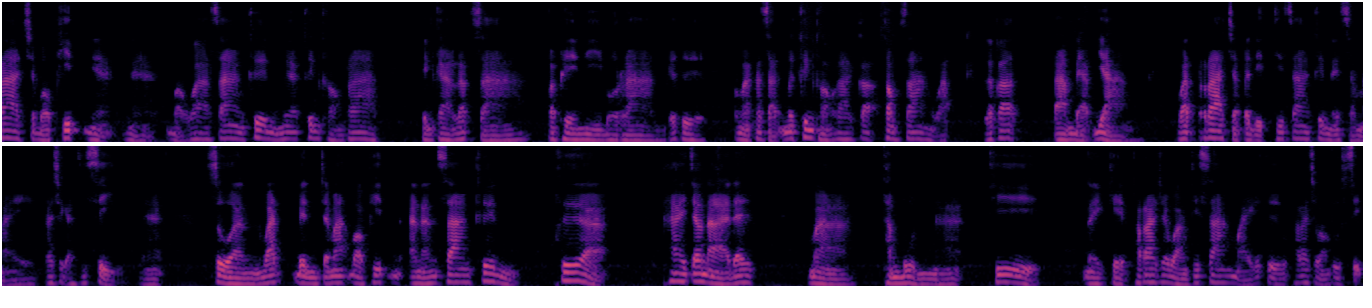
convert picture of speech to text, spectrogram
ราชบพิตรเนี่ยนะบอกว่าสร้างขึ้นเมื่อขึ้นของราชเป็นการรักษาประเพณีโบราณ ก็คือพระมหากษัตริย์เมื่อขึ้นของราชก็ต้องสร้างวัด แล้วก็ตามแบบอย่างวัดราชประดิษฐ์ที่สร้างขึ้นในสมัยรัชกาลที่4นะฮะส่วนวัดเบญจมบพิตรอันนั้นสร้างขึ้นเพื่อให้เจ้านายได้มา ทำบุญนะฮะที่ในเขตพระราชวังที่สร้างใหม่ก็คือพระราชวังดุสิต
